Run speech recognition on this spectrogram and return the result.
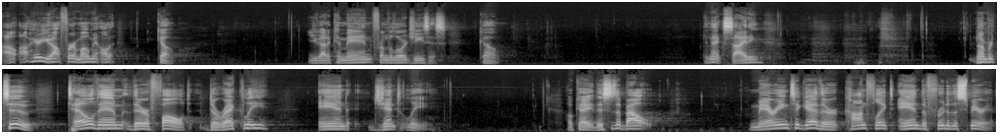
I'll, I'll hear you out for a moment. I'll, go. You got a command from the Lord Jesus go. Isn't that exciting? Number two, tell them their fault directly and gently. Okay, this is about marrying together conflict and the fruit of the Spirit.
